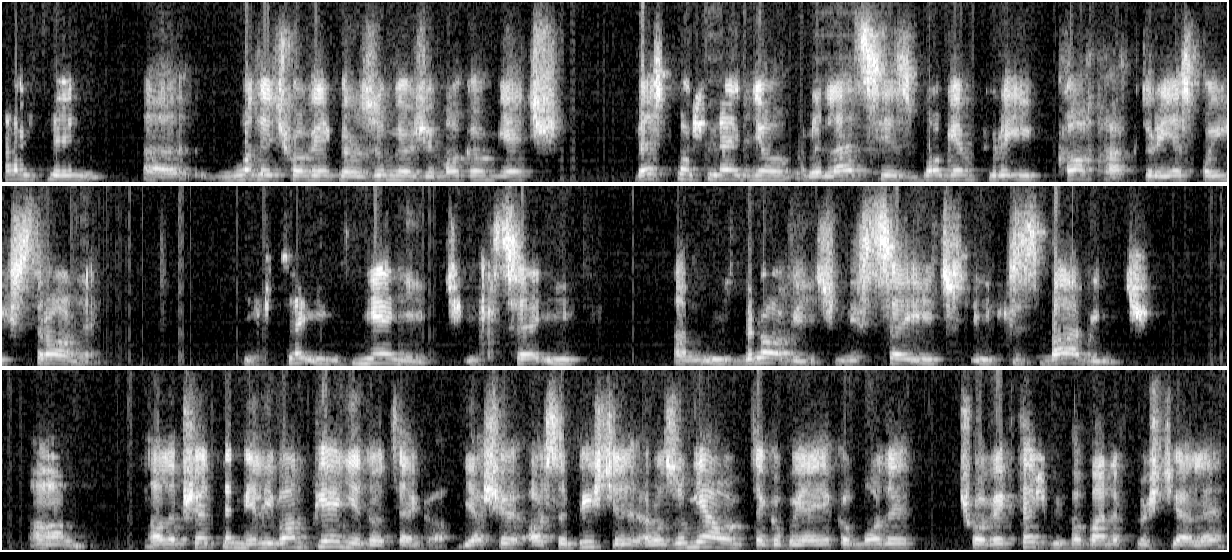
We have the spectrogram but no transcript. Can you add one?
każdy e, młody człowiek rozumiał, że mogą mieć bezpośrednią relację z Bogiem, który ich kocha, który jest po ich stronie i chce ich zmienić, i chce ich um, uzdrowić, i chce ich, ich zbawić. Um, ale przedtem mieli wątpienie do tego. Ja się osobiście rozumiałem tego, bo ja jako młody człowiek też wychowany w kościele,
